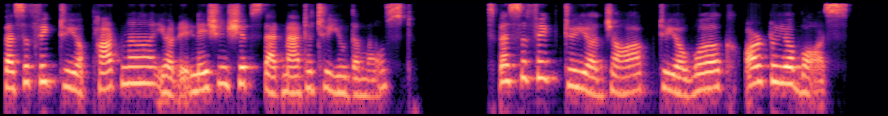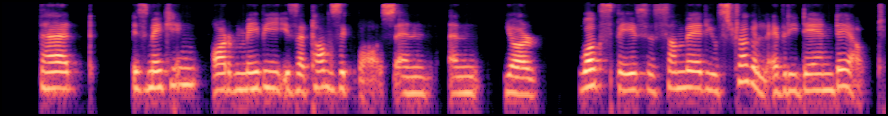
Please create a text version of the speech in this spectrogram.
specific to your partner, your relationships that matter to you the most, specific to your job, to your work, or to your boss that is making or maybe is a toxic boss and and your workspace is somewhere you struggle every day and day out.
